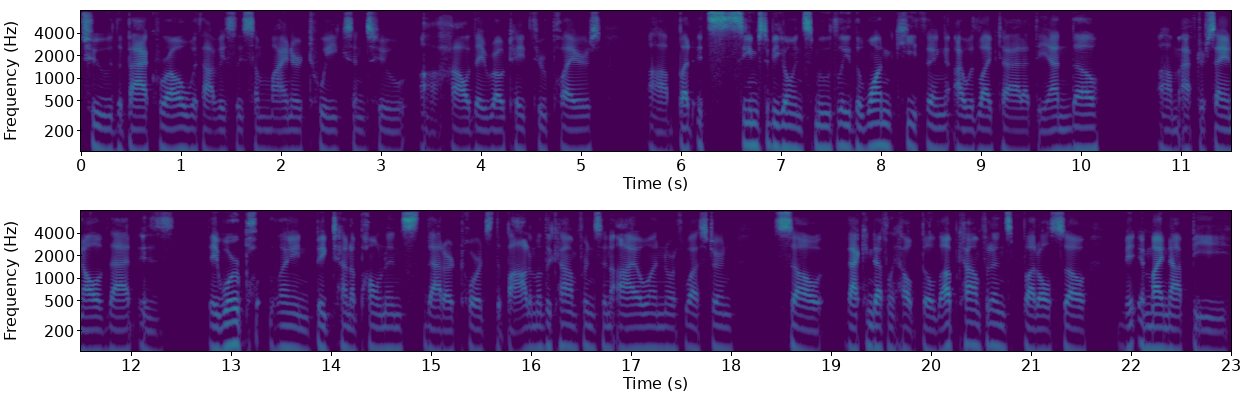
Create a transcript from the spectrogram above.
to the back row with obviously some minor tweaks into uh, how they rotate through players. Uh, but it seems to be going smoothly. The one key thing I would like to add at the end, though, um, after saying all of that, is they were playing Big Ten opponents that are towards the bottom of the conference in Iowa and Northwestern. So that can definitely help build up confidence, but also it might not be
